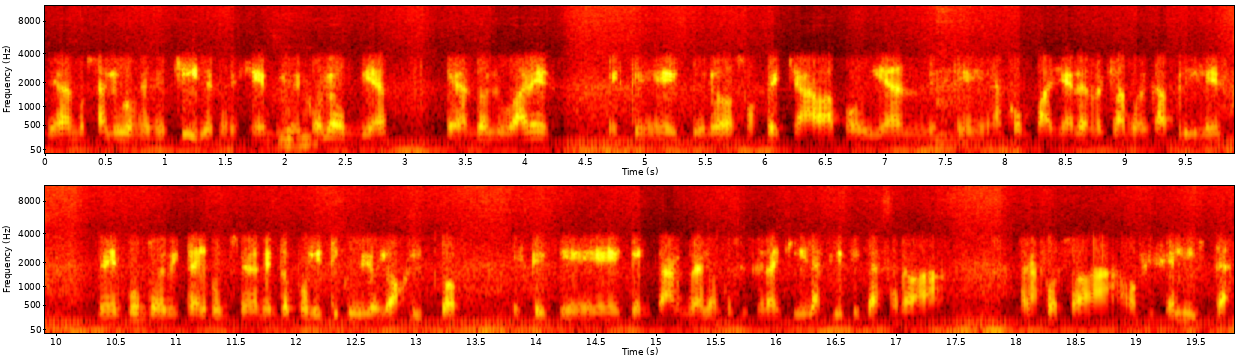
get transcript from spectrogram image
llegando saludos desde Chile, por ejemplo, de Colombia, que eran dos lugares este, que uno sospechaba podían este, acompañar el reclamo de Capriles desde el punto de vista del funcionamiento político y ideológico este, que, encarna la oposición aquí y las críticas a la, a la fuerza oficialista.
